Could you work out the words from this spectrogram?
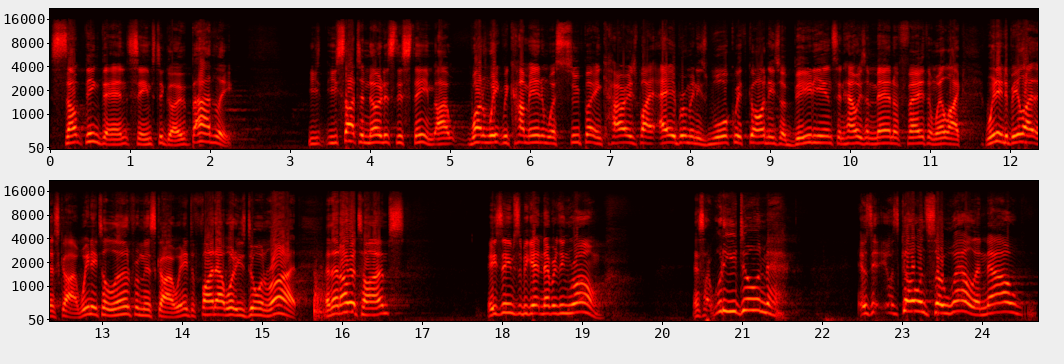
something then seems to go badly. You, you start to notice this theme. Uh, one week we come in and we're super encouraged by Abram and his walk with God and his obedience and how he's a man of faith. And we're like, we need to be like this guy. We need to learn from this guy. We need to find out what he's doing right. And then other times, he seems to be getting everything wrong. And it's like, what are you doing, man? It was, it was going so well, and now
